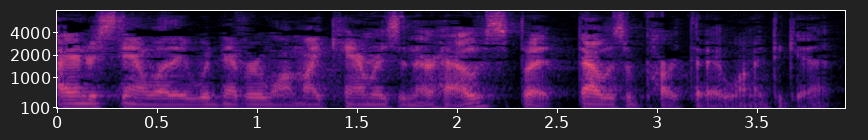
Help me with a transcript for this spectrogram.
I understand why they would never want my cameras in their house, but that was a part that I wanted to get.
